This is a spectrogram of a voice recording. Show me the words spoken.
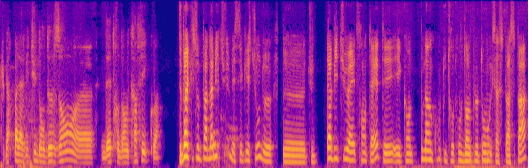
tu perds pas l'habitude en deux ans euh, d'être dans le trafic, quoi. C'est pas question de perdre l'habitude, mais c'est question de, de tu t'habitues à être en tête et, et quand tout d'un coup tu te retrouves dans le peloton et que ça se passe pas,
